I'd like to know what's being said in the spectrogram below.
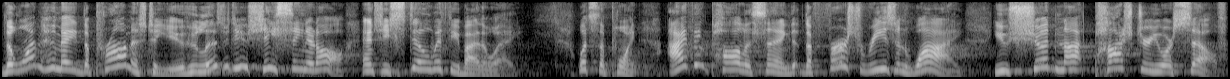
The one who made the promise to you, who lives with you, she's seen it all. And she's still with you, by the way. What's the point? I think Paul is saying that the first reason why you should not posture yourself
